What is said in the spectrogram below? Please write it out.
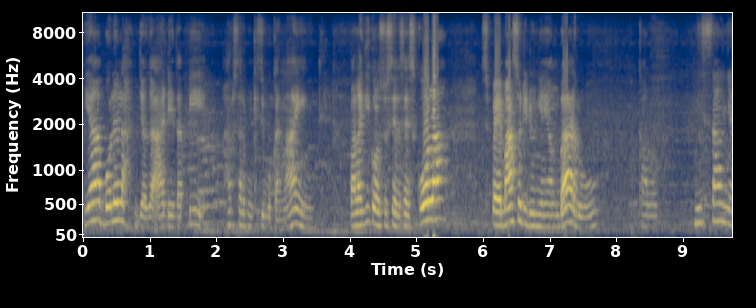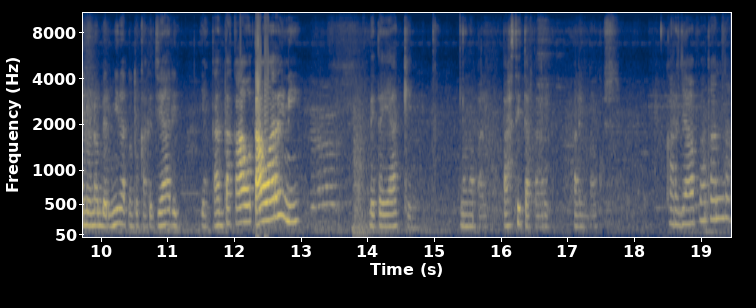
Ya bolehlah jaga adik tapi harus ada kesibukan lain. Apalagi kalau selesai sekolah supaya masuk di dunia yang baru. Kalau misalnya nona berminat untuk kerja di yang kanta kau tawar ini beta yakin nona paling pasti tertarik paling bagus. Kerja apa tante?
